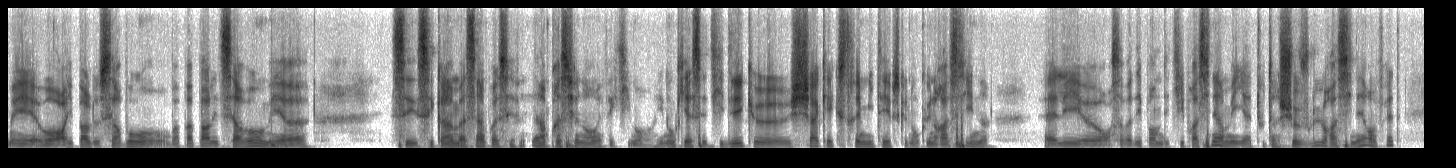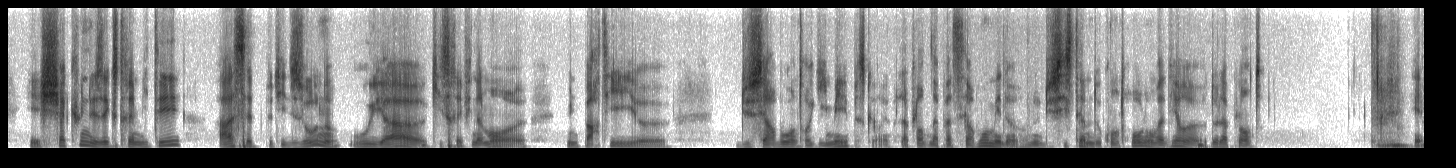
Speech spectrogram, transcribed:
mais bon, alors, il parle de cerveau, on ne va pas parler de cerveau, mais euh, c'est c'est quand même assez impressi- impressionnant, effectivement. Et donc, il y a cette idée que chaque extrémité, parce que donc une racine, elle est, euh, alors, ça va dépendre des types racinaires, mais il y a tout un chevelu racinaire, en fait, et chacune des extrémités a cette petite zone où il y a, euh, qui serait finalement euh, une partie du cerveau, entre guillemets, parce que la plante n'a pas de cerveau, mais du système de contrôle, on va dire, de la plante. Et,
